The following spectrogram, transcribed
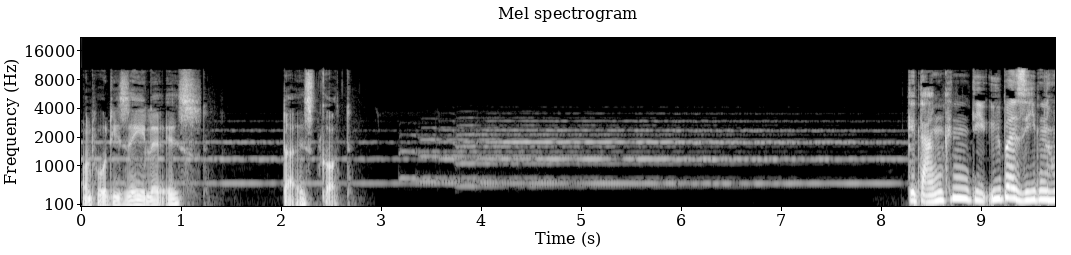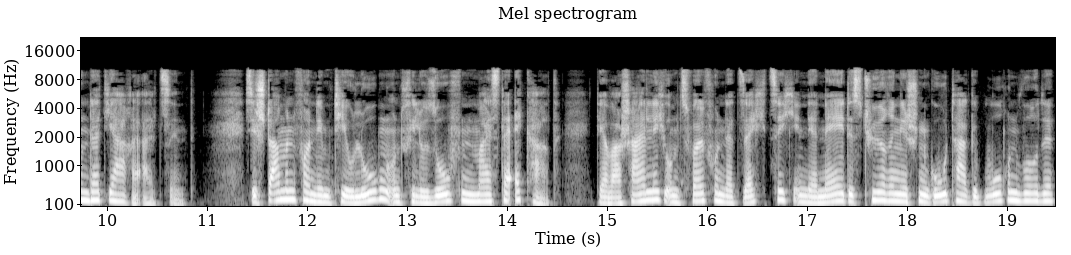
und wo die Seele ist, da ist Gott. Gedanken, die über 700 Jahre alt sind. Sie stammen von dem Theologen und Philosophen Meister Eckhart, der wahrscheinlich um 1260 in der Nähe des thüringischen Gotha geboren wurde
